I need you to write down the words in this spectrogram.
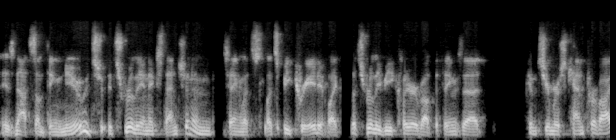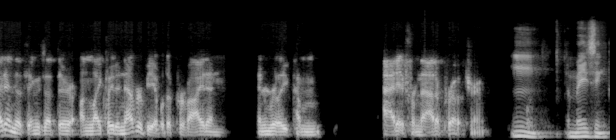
is not something new. It's it's really an extension and saying let's let's be creative. Like let's really be clear about the things that consumers can provide and the things that they're unlikely to never be able to provide and and really come at it from that approach. Right? Mm, amazing.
